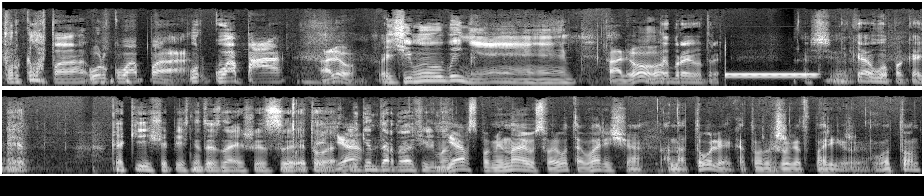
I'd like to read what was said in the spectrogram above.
Пурклопа. Уркуапа. Пуркуапа. Алло. Почему бы нет? Алло. Доброе утро. Никого пока нет. Какие еще песни ты знаешь из э, этого Я- легендарного фильма? Я вспоминаю своего товарища Анатолия, который живет в Париже. Вот он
